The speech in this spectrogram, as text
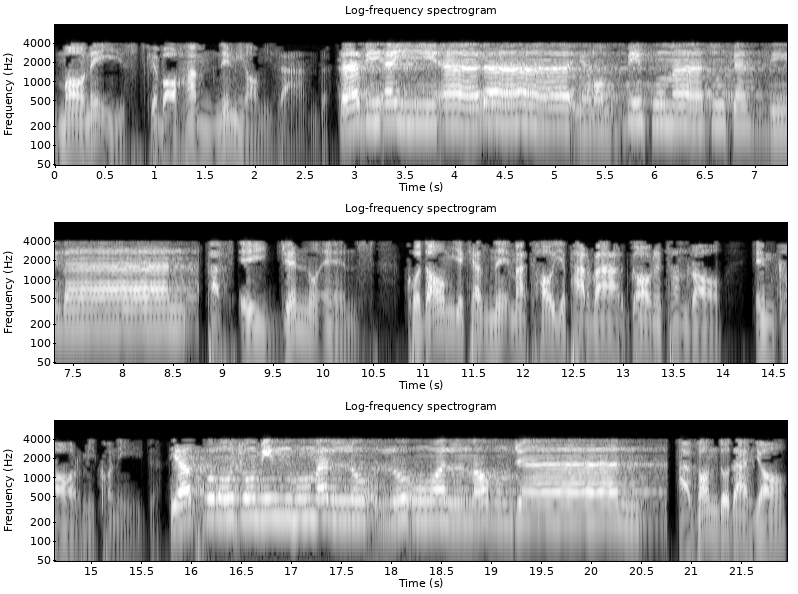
مانعی است که با هم نمیآمیزند فبأي آلاء ربكما تكذبان پس ای جن و انس کدام یک از نعمتهای پروردگارتان را انکار می کنید؟ يخرج منهما اللؤلؤ والمرجان. از آن دو دریا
